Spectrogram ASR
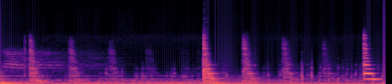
Bye.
